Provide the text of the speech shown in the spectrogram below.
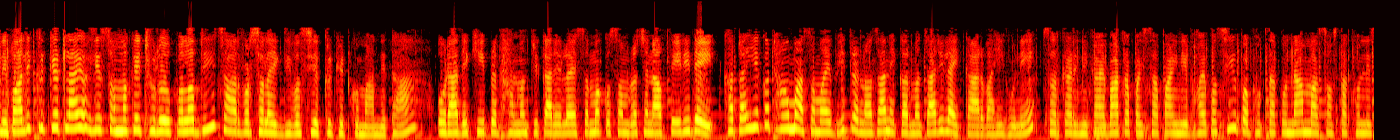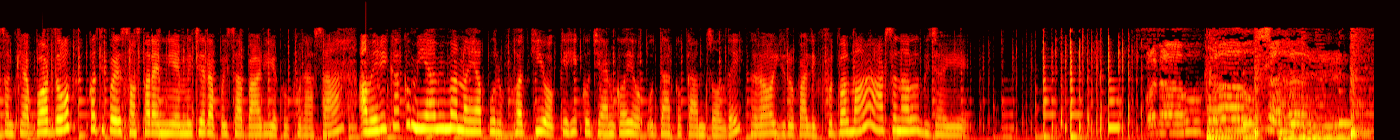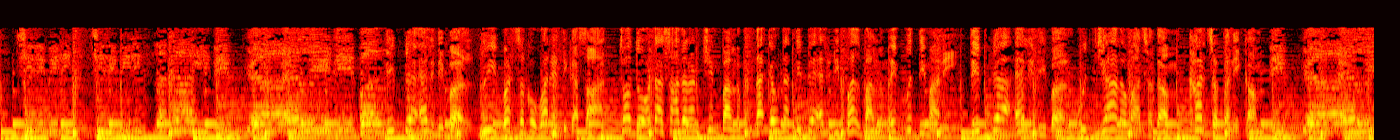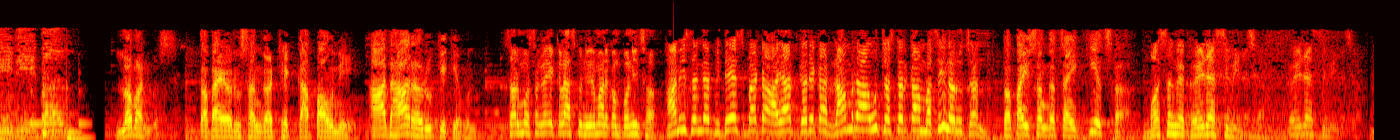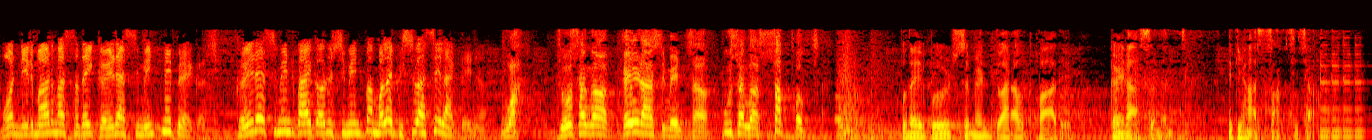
नेपाली क्रिकेटलाई अहिलेसम्मकै ठूलो उपलब्धि चार वर्षलाई एक दिवसीय क्रिकेटको मान्यता। ओडादेखि प्रधानमन्त्री कार्यालयसम्मको संरचना फेरिँदै खटाइएको ठाउँमा समयभित्र नजाने कर्मचारीलाई कार्यवाही हुने। सरकारी निकायबाट पैसा पाइने भएपछि उपभोक्ताको नाममा संस्था खोल्ने संख्या बढ़दो कतिपय संस्थालाई नियम मिचेर पैसा बाँडिएको खुलासा। अमेरिकाको मियामीमा नयाँ पुल भत्कियो केहीको ज्यान गयो उद्धारको काम चल्दै। र युरोपा लिग फुटबलमा आर्सनल विजयी। दिव्य एलइडी बल्ब दुई वर्षको वारेन्टीका साथ चौधवटा साधारण चिम बाल्नुभन्दा एउटा दिव्य एलइडी बल्ब बाल्नुमै बुद्धिमानी। दिव्य एलइडी बल्ब उज्यालोमा छ दम खर्च पनि कम। ल भन्नुहोस् तपाईँहरूसँग ठेक्का पाउने आधारहरू के के हुन्? सर मसँग एक क्लासको निर्माण कम्पनी छ। हामीसँग विदेशबाट आयात गरेका राम्रा उच्च स्तरका मसिनहरू छन्। तपाईँसँग चाहिँ के छ? मसँग गैडा सिमेन्ट छ। गैडा सिमेन्ट छ। म निर्माणमा सधैँ गैडा सिमेन्ट नै प्रयोग गर्छु। गैडा सिमेन्ट बाहेक अरू सिमेन्टमा मलाई विश्वासै लाग्दैन। वाह! जोसँग गैडा सिमेन्ट छ उसँग सब थोक छ। उदयपुर सिमेन्टद्वारा उत्पादित कैडा सिमेन्ट इतिहास साक्षी छ।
